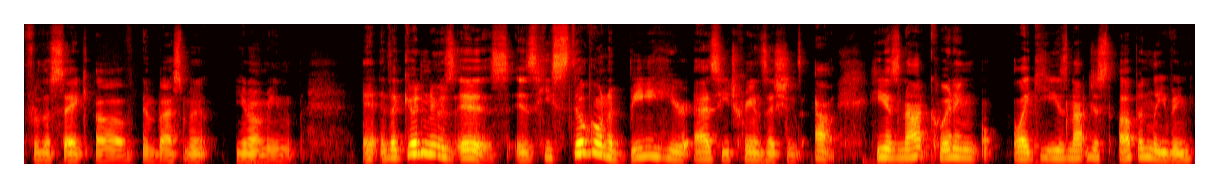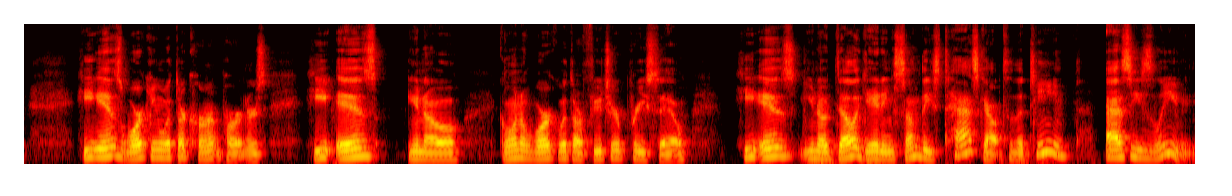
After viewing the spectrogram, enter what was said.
for the sake of investment. You know what I mean? And the good news is, is he's still going to be here as he transitions out. He is not quitting. Like he's not just up and leaving. He is working with our current partners. He is, you know, going to work with our future pre-sale. He is, you know, delegating some of these tasks out to the team as he's leaving.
